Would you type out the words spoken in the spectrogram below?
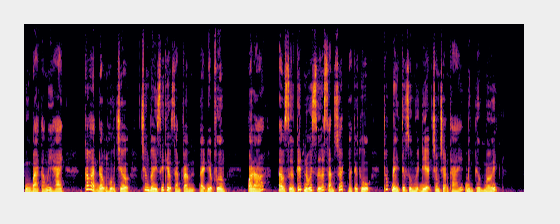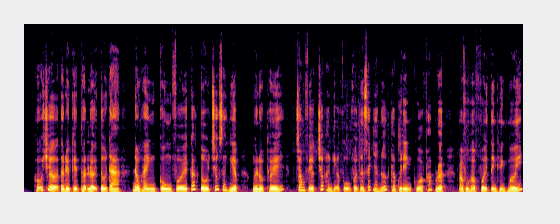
mùng 3 tháng 12, các hoạt động hội trợ, trưng bày giới thiệu sản phẩm tại địa phương. Qua đó, tạo sự kết nối giữa sản xuất và tiêu thụ, thúc đẩy tiêu dùng nội địa trong trạng thái bình thường mới. Hỗ trợ tạo điều kiện thuận lợi tối đa, đồng hành cùng với các tổ chức doanh nghiệp, người nộp thuế trong việc chấp hành nghĩa vụ với ngân sách nhà nước theo quy định của pháp luật và phù hợp với tình hình mới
